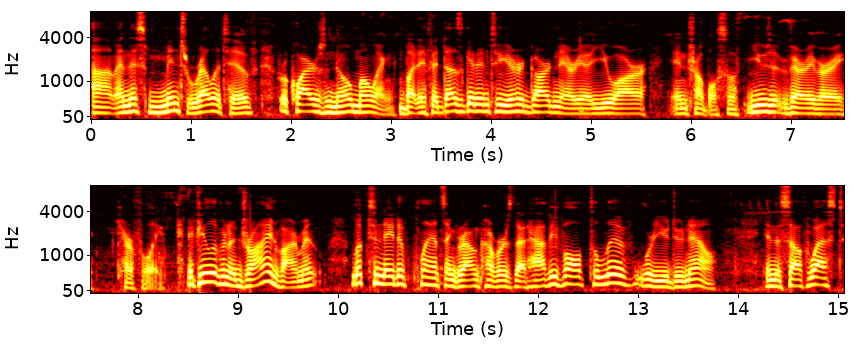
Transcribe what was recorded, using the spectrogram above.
um, and this mint relative requires no mowing. But if it does get into your garden area, you are in trouble. So use it very, very carefully. If you live in a dry environment, look to native plants and ground covers that have evolved to live where you do now. In the southwest,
